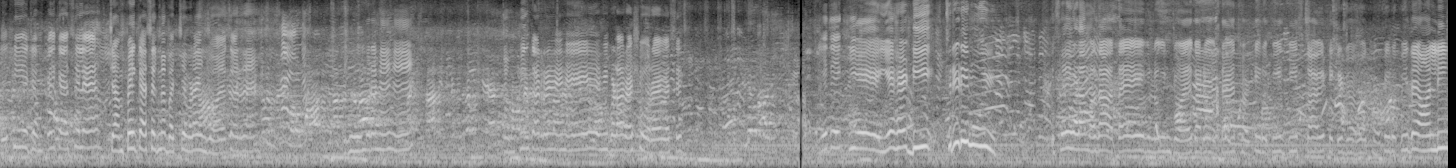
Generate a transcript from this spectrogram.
देखिए ये जंपिंग कैसल है। जंपिंग कैसल में बच्चे बड़ा एंजॉय कर रहे हैं। घूम रहे हैं। जंपिंग कर रहे हैं। अभी बड़ा रश हो रहा है वैसे। ये देखिए, ये है डी थ्री डी मूवी इसमें भी बड़ा मज़ा आता है लोग इंजॉय कर रहे होते हैं। थर्टी रुपीज़ भी इसका टिकट जो है वो थर्टी रुपीज़ है ऑनली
